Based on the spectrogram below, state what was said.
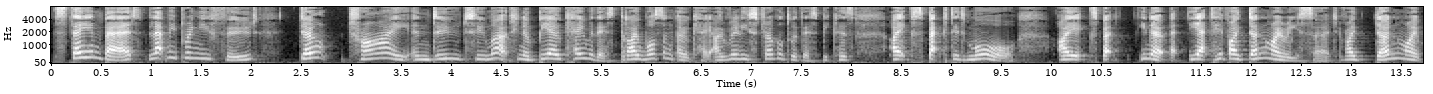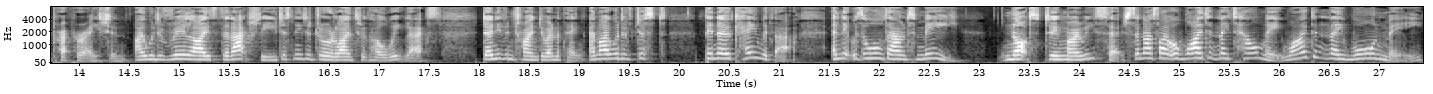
Stay in bed. Let me bring you food. Don't try and do too much. You know, be okay with this. But I wasn't okay. I really struggled with this because I expected more. I expect, you know, yet if I'd done my research, if I'd done my preparation, I would have realised that actually you just need to draw a line through the whole week, Lex. Don't even try and do anything. And I would have just been okay with that. And it was all down to me not doing my research. So then I was like, well, why didn't they tell me? Why didn't they warn me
